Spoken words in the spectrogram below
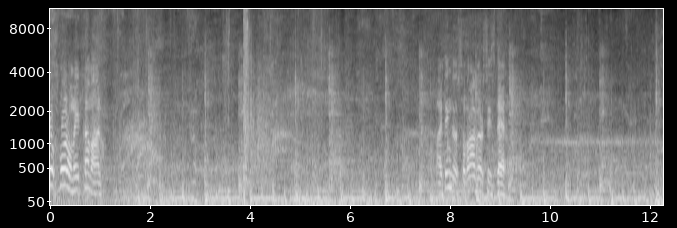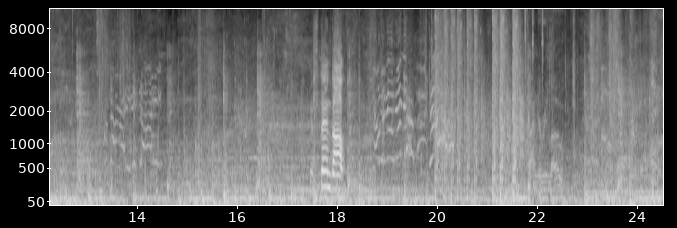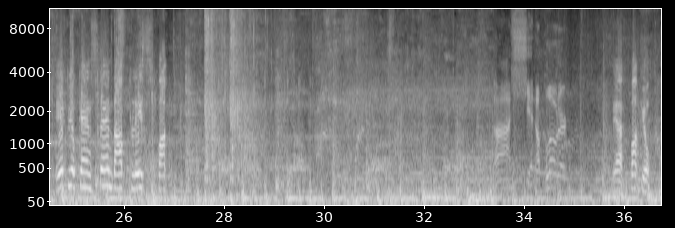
You follow me? Come on. I think the survivors is dead. not ready to die! You stand up. No, no, no, no, no! Time to reload. If you can stand up, please fuck. Yeah, fuck you.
